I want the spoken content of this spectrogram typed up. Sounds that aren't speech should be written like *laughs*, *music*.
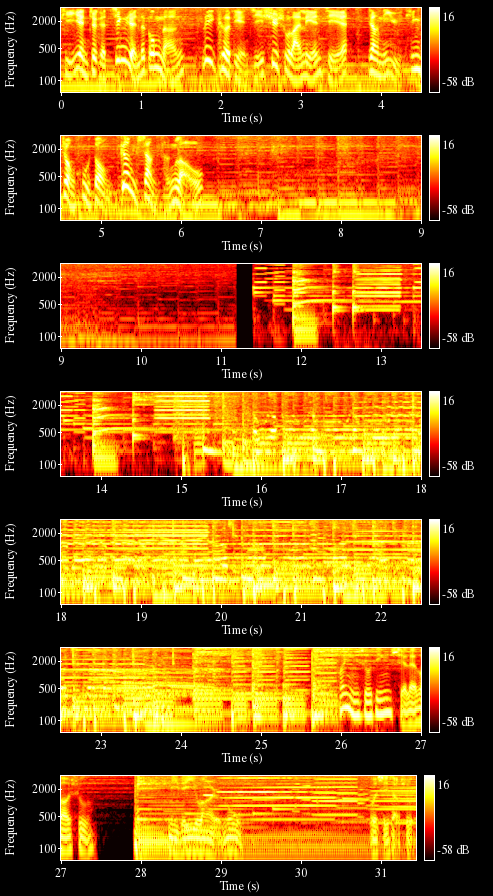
体验这个惊人的功能，立刻点击叙述栏连接，让你与听众互动更上层楼。欢迎收听谁来报数？你的一望而，我是小树。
